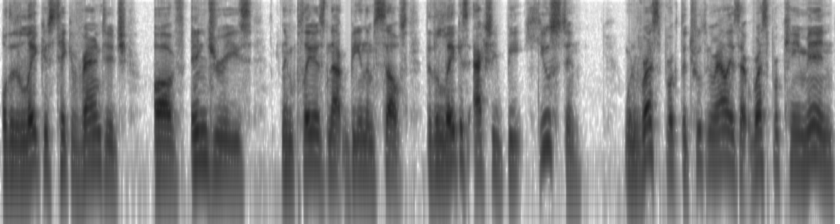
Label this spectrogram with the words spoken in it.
or did the Lakers take advantage of injuries and players not being themselves? Did the Lakers actually beat Houston? When Westbrook, the truth and reality is that Westbrook came in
